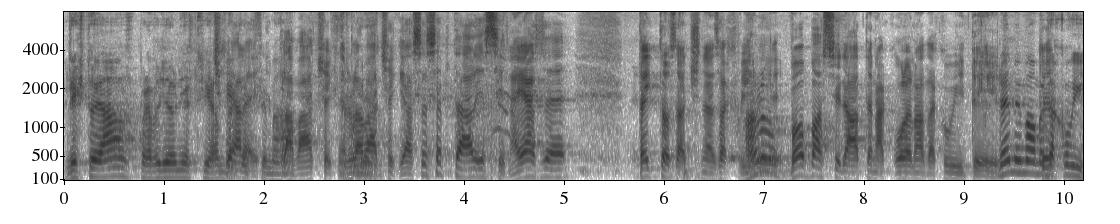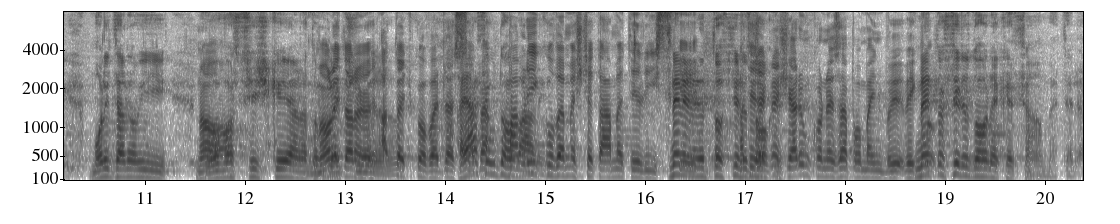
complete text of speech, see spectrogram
Když to já pravidelně stříhám, tak se má. Plaváček, neplaváček. Já jsem se ptal, jestli na jaře Teď to začne za chvíli. Ano. Oba si dáte na kolena takový ty... Ne, my máme ty... takový molitanový no. a na tom Molitanový, A teďko vedle a sebe. Já se u toho Pavlíku, vem ještě táme ty lístky. Ne, ne, ne, to si a ty do toho... řekneš, Jarunko, nezapomeň... Vy, vy... Ne, to si do toho nekecáme teda.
